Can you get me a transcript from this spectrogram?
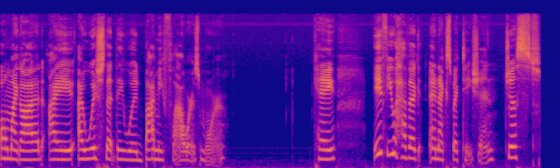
oh my god i i wish that they would buy me flowers more. Okay? If you have a, an expectation just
